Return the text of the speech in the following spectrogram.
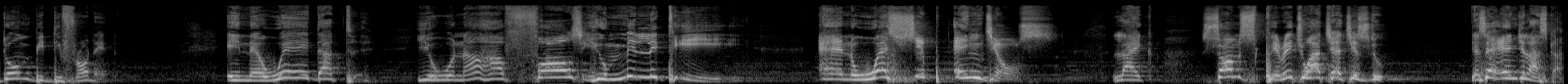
Don't be defrauded in a way that you will now have false humility and worship angels like some spiritual churches do. They say angel has come.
